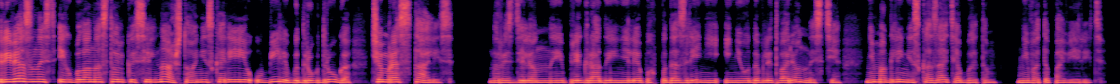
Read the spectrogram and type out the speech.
Привязанность их была настолько сильна, что они скорее убили бы друг друга, чем расстались. Но разделенные преграды и нелепых подозрений и неудовлетворенности не могли ни сказать об этом, ни в это поверить.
